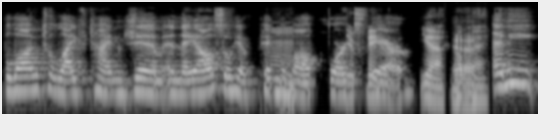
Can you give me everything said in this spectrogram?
belong to Lifetime Gym and they also have pickleball courts big. there. Yeah. Yeah. Okay. Any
